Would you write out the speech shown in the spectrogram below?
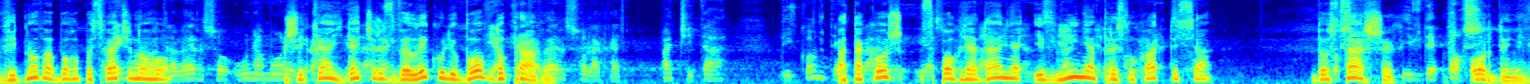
Віднова богопосвяченого життя йде через велику любов e до правил, а також e споглядання і вміння прислухатися до старших в ордені.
